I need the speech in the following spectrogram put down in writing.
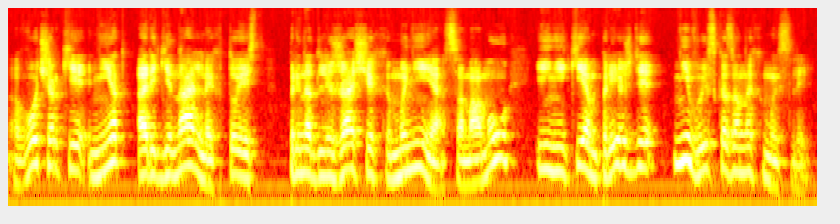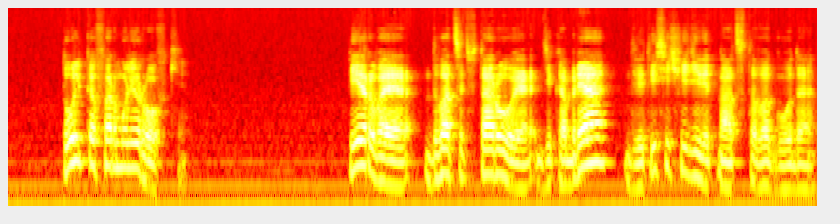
В очерке нет оригинальных, то есть принадлежащих мне самому и никем прежде не высказанных мыслей. Только формулировки. 1-22 декабря 2019 года.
